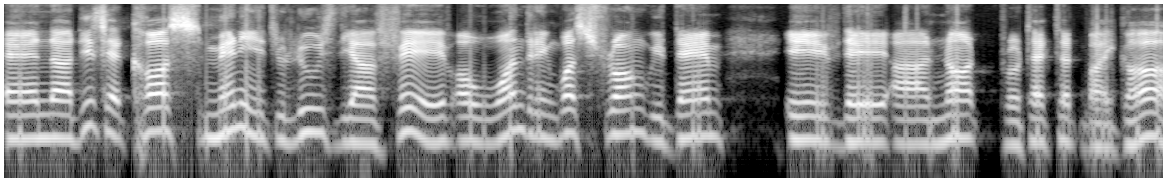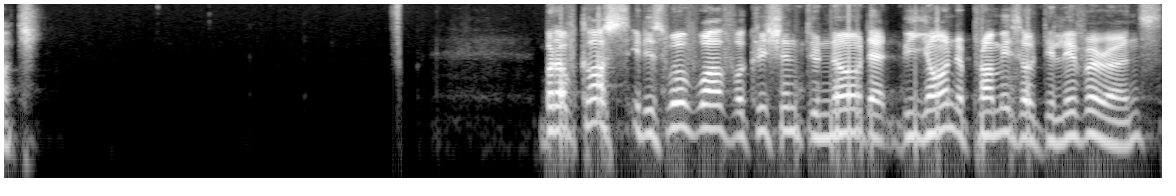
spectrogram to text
And uh, this had caused many to lose their faith or wondering what's wrong with them if they are not protected by God. But of course, it is worthwhile for Christians to know that beyond the promise of deliverance,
